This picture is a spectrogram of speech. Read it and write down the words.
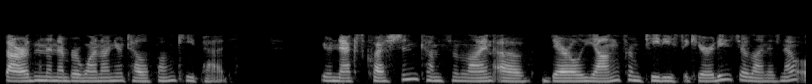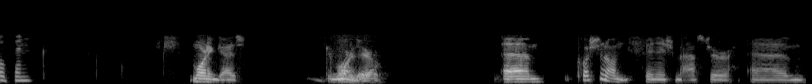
star, then the number one on your telephone keypad. Your next question comes from the line of Daryl Young from TD Securities. Your line is now open. Morning, guys. Good morning, Daryl. Um, question on FinishMaster. Um,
